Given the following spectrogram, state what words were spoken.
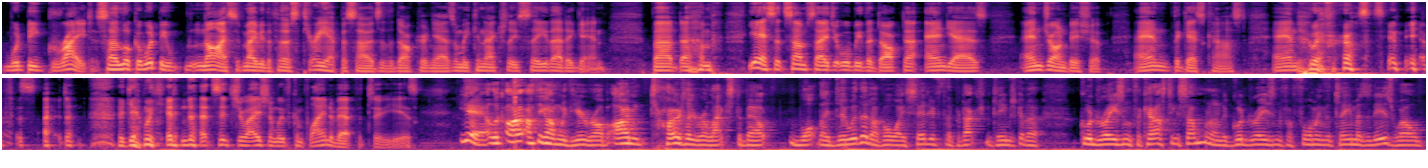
would be great. So look, it would be nice if maybe the first three episodes of the Doctor and Yaz, and we can actually see that again. But um, yes, at some stage it will be the Doctor and Yaz and John Bishop and the guest cast and whoever else is in the episode. And again, we get into that situation we've complained about for two years. Yeah, look, I, I think I'm with you, Rob. I'm totally relaxed about what they do with it. I've always said if the production team's going a good reason for casting someone and a good reason for forming the team as it is, well,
